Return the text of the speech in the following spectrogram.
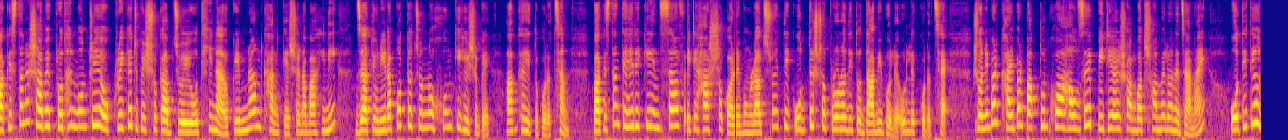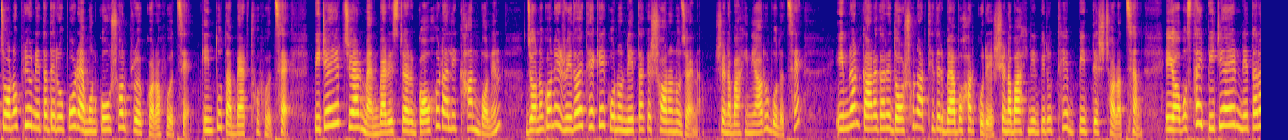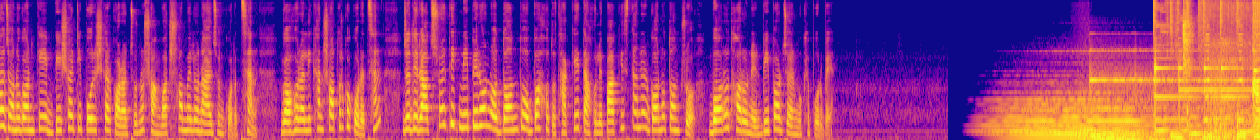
পাকিস্তানের সাবেক প্রধানমন্ত্রী ও ক্রিকেট বিশ্বকাপ জয়ী অধিনায়ক ইমরান খানকে সেনাবাহিনী জাতীয় নিরাপত্তার জন্য হুমকি হিসেবে আখ্যায়িত করেছেন। পাকিস্তান তেহরিকি ইনসাফ এটি হাস্যকর এবং রাজনৈতিক উদ্দেশ্য প্রণোদিত দাবি বলে উল্লেখ করেছে। শনিবার খাইবার পাখতুনখোয়া হাউসে পিটিআই সংবাদ সম্মেলনে জানায় অতীতেও জনপ্রিয় নেতাদের উপর এমন কৌশল প্রয়োগ করা হয়েছে, কিন্তু তা ব্যর্থ হয়েছে। পিটিআইয়ের চেয়ারম্যান ব্যারিস্টার গওহর আলী খান বলেন জনগণের হৃদয় থেকে কোনো নেতাকে সরানো যায় না। সেনাবাহিনী আরও বলেছে, ইমরান কারাগারে দর্শনার্থীদের ব্যবহার করে সেনাবাহিনীর বিরুদ্ধে বিদ্বেষ ছড়াচ্ছেন। এই অবস্থায় পিটিআইয়ের নেতারা জনগণকে বিষয়টি পরিষ্কার করার জন্য সংবাদ সম্মেলন আয়োজন করেছেন। গহর আলী খান সতর্ক করেছেন, যদি রাজনৈতিক নিপীড়ন ও দ্বন্দ্ব অব্যাহত থাকে, তাহলে পাকিস্তানের গণতন্ত্র বড় ধরনের বিপর্যয়ের মুখে পড়বে।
